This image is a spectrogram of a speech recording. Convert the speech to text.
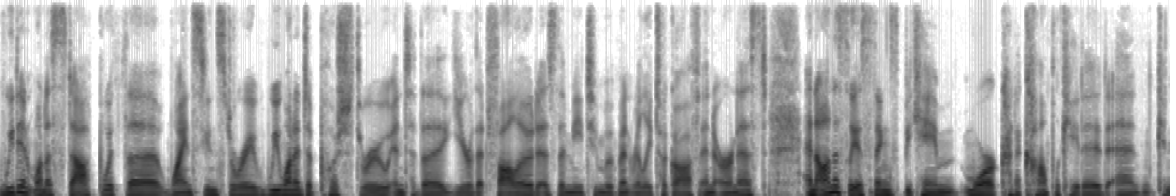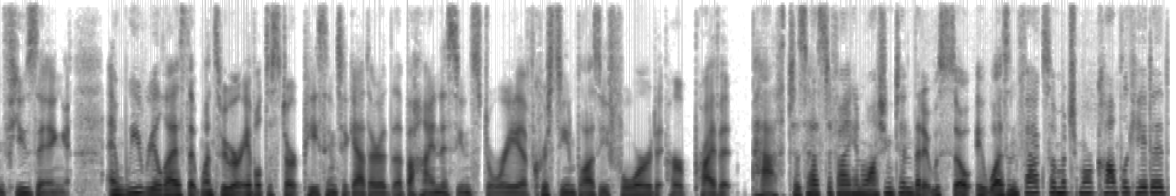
we didn't want to stop with the Weinstein story. We wanted to push through into the year that followed as the Me Too movement really took off in earnest. And honestly, as things became more kind of complicated and confusing, and we realized that once we were able to start piecing together the behind the scenes story of Christine Blasey Ford, her private path to testifying in Washington that it was so it was in fact so much more complicated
